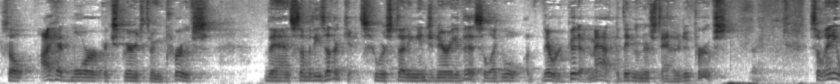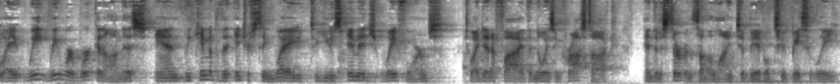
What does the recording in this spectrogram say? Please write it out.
So I had more experience doing proofs than some of these other kids who were studying engineering and this. So like, well, they were good at math, but they didn't understand how to do proofs. So anyway, we, we were working on this and we came up with an interesting way to use image waveforms to identify the noise and crosstalk and the disturbance on the line to be able to basically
